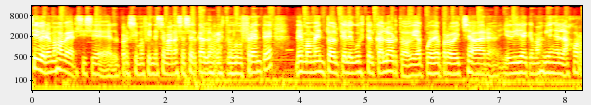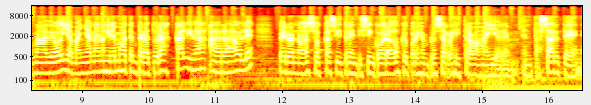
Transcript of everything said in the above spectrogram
Sí, veremos a ver si se, el próximo fin de semana se acercan los restos de un frente. De momento, el que le guste el calor todavía puede aprovechar, yo diría que más bien en la jornada de hoy. A mañana nos iremos a temperaturas cálidas, agradables, pero no esos casi 35 grados que, por ejemplo, se registraban ayer en, en Tasarte,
